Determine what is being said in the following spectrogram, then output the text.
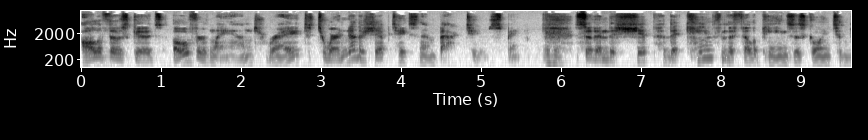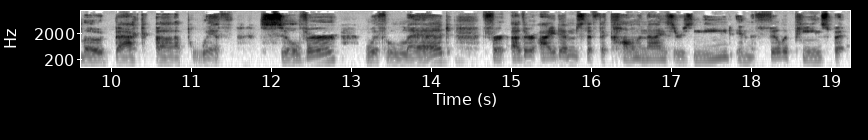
all of those goods overland, right, to where another ship takes them back to Spain. Mm-hmm. So then the ship that came from the Philippines is going to load back up with silver, with lead, for other items that the colonizers need in the Philippines, but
